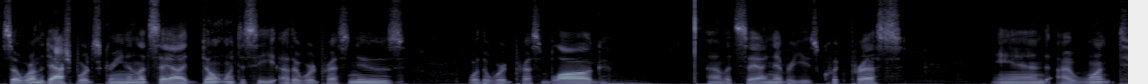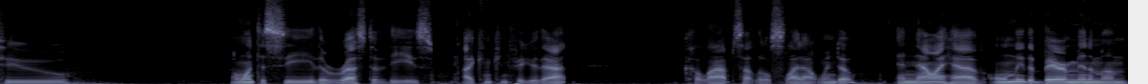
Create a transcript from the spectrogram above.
So we're on the dashboard screen, and let's say I don't want to see other WordPress news or the WordPress blog. Uh, let's say I never use QuickPress, and I want to I want to see the rest of these. I can configure that collapse that little slide out window. And now I have only the bare minimum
